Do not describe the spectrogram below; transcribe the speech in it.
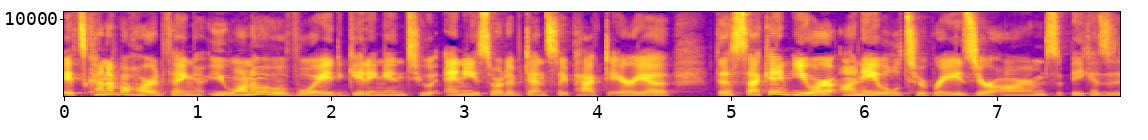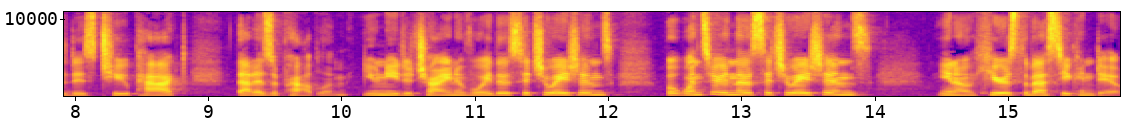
it's kind of a hard thing. You want to avoid getting into any sort of densely packed area. The second you are unable to raise your arms because it is too packed, that is a problem. You need to try and avoid those situations. But once you're in those situations, you know, here's the best you can do.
